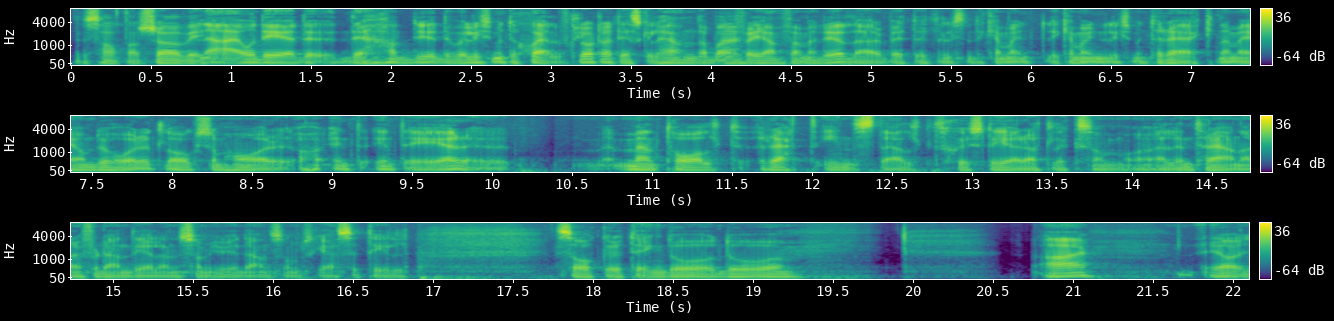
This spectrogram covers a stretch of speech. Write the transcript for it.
nu satan kör vi. Nej, och det, det, det, hade ju, det var liksom inte självklart att det skulle hända bara Nej. för att jämföra med det arbetet. Det kan man, det kan man ju liksom inte räkna med om du har ett lag som har, inte, inte är mentalt rätt inställt, justerat, liksom, eller en tränare för den delen som ju är den som ska se till saker och ting. Då, då, nej, jag,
